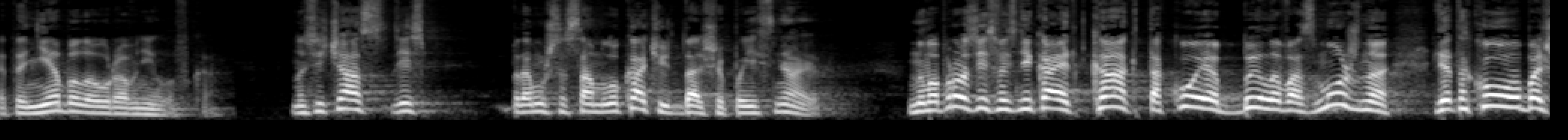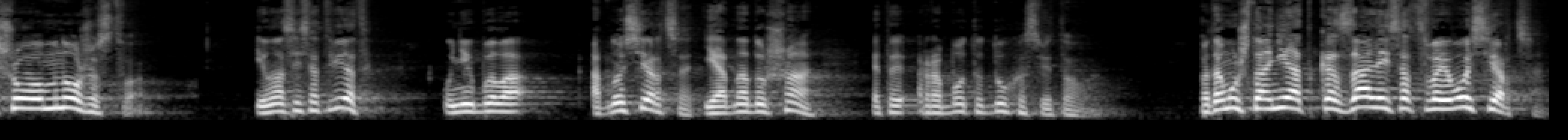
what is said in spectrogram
Это не была уравниловка. Но сейчас здесь, потому что сам Лука чуть дальше поясняет. Но вопрос здесь возникает, как такое было возможно для такого большого множества? И у нас есть ответ. У них было одно сердце и одна душа. Это работа Духа Святого. Потому что они отказались от своего сердца,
